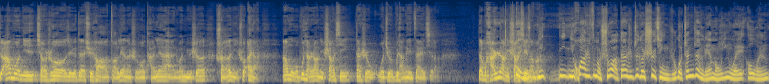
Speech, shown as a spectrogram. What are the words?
就阿莫，你小时候这个在学校早恋的时候谈恋爱，什么女生甩了你说：“哎呀，阿莫，我不想让你伤心，但是我就是不想跟你在一起了。”那不还是让你伤心了吗？你你你话是这么说啊，但是这个事情如果真正联盟因为欧文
